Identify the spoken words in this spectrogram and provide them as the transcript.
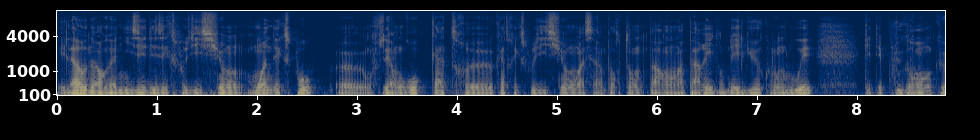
Et là, on a organisé des expositions, moins d'expos, euh, on faisait en gros euh, quatre, expositions assez importantes par an à Paris, dans des lieux que l'on louait, qui étaient plus grands que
